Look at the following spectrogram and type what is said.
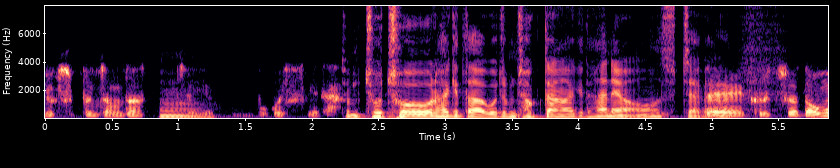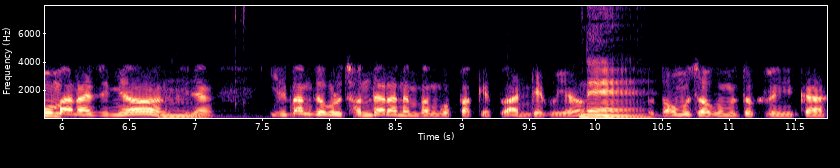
60분 정도 음. 저희 보고 있습니다. 좀 조촐하기도 하고 좀 적당하기도 하네요, 숫자가. 네, 그렇죠. 너무 많아지면 음. 그냥 일방적으로 전달하는 방법밖에 또 안 되고요. 네. 또 너무 적으면 또 그러니까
